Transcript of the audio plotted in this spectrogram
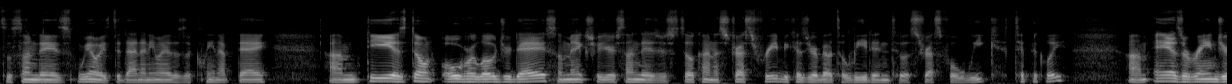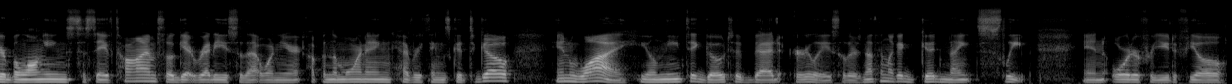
So Sundays, we always did that anyways as a cleanup day. Um, D is don't overload your day, so make sure your Sundays are still kind of stress free because you're about to lead into a stressful week typically. Um, a is arrange your belongings to save time, so get ready so that when you're up in the morning, everything's good to go. And why you'll need to go to bed early, so there's nothing like a good night's sleep in order for you to feel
